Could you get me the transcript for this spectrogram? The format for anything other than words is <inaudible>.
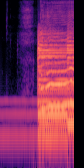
I'm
